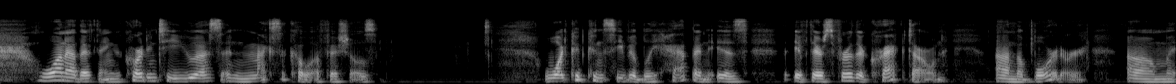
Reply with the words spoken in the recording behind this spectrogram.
one other thing, according to US and Mexico officials, what could conceivably happen is if there's further crackdown on the border, um,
